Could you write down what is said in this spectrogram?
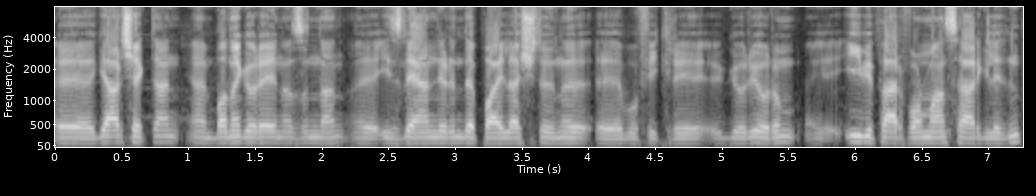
E, gerçekten yani bana göre en azından e, izleyenlerin de paylaştığını e, bu fikri görüyorum. E, iyi bir performans sergiledin.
